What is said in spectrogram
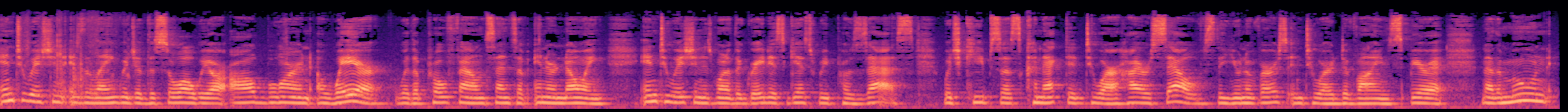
Intuition is the language of the soul. We are all born aware with a profound sense of inner knowing. Intuition is one of the greatest gifts we possess, which keeps us connected to our higher selves, the universe, and to our divine spirit. Now, the moon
